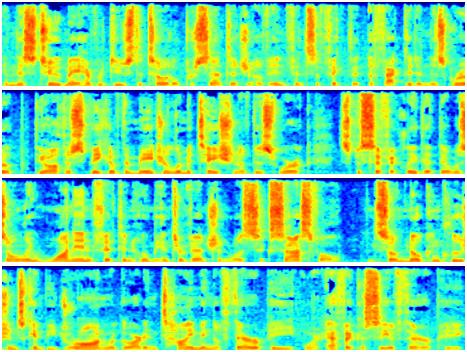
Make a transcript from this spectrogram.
and this too may have reduced the total percentage of infants affected in this group. The authors speak of the major limitation of this work, specifically that there was only one infant in whom intervention was successful and so no conclusions can be drawn regarding timing of therapy or efficacy of therapy,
